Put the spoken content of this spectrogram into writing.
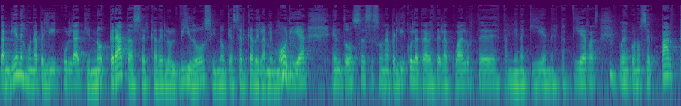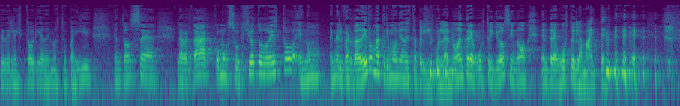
también es una película que no trata acerca del olvido, sino que acerca de la memoria. Uh -huh. Entonces es una película a través de la cual ustedes también aquí en estas tierras pueden conocer parte de la historia de nuestro país. Entonces, la verdad, cómo surgió todo esto en, un, en el verdadero matrimonio de esta película, no entre Augusto y yo, sino entre Augusto y la Maite.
